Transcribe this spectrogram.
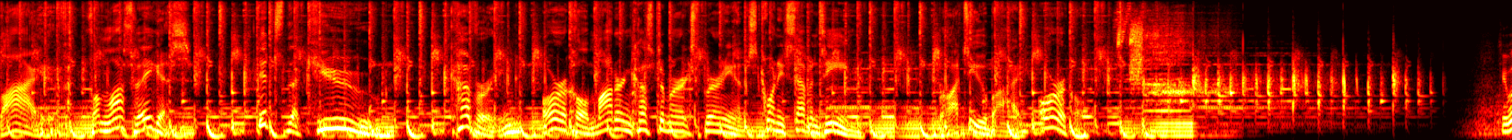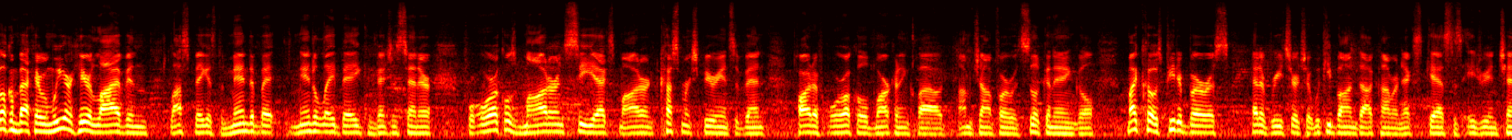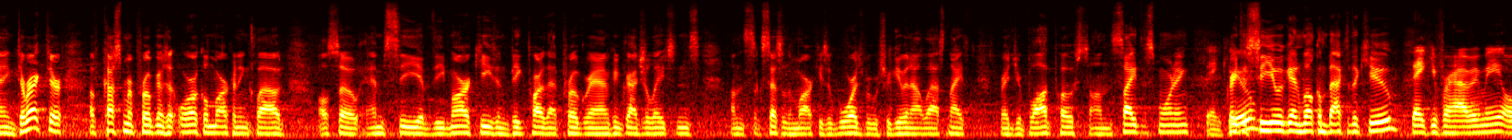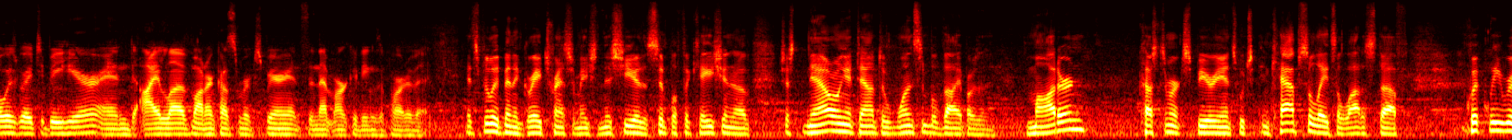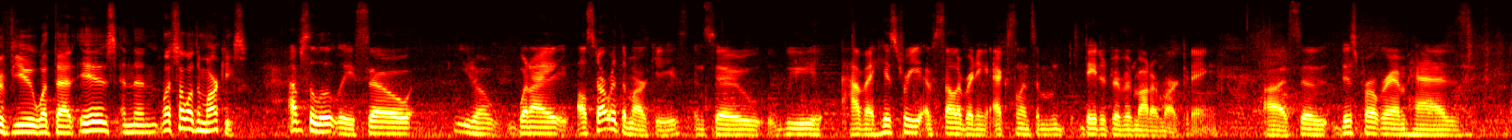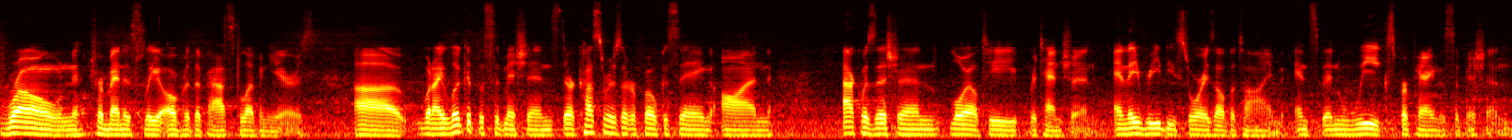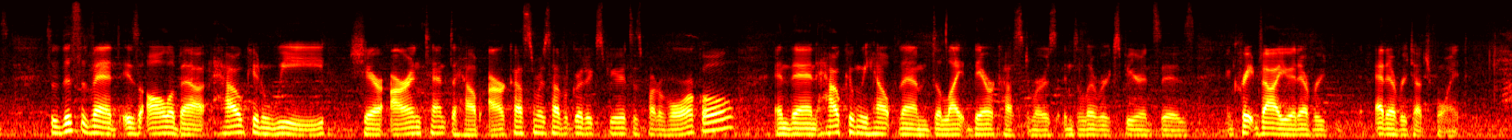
Live from Las Vegas, it's theCUBE. Covering Oracle Modern Customer Experience 2017. Brought to you by Oracle. Okay, welcome back everyone. We are here live in Las Vegas, the Mandalay Bay Convention Center for Oracle's Modern CX, Modern Customer Experience event, part of Oracle Marketing Cloud. I'm John Furrier with SiliconANGLE. My co-host Peter Burris, Head of Research at Wikibon.com. Our next guest is Adrian Chang, Director of Customer Programs at Oracle Marketing Cloud, also MC of the Markies and big part of that program. Congratulations on the success of the Markies Awards, which were given out last night. Read your blog post on the site this morning. Thank Great you. Great to see you again. Welcome back to theCUBE. Thank you for having having me, always great to be here, and I love modern customer experience and that marketing is a part of it. It's really been a great transformation this year, the simplification of just narrowing it down to one simple value proposition. Modern customer experience, which encapsulates a lot of stuff. Quickly review what that is, and then let's talk about the Markies. Absolutely, so you know, when I, I'll start with the Markies, and so we have a history of celebrating excellence in data-driven modern marketing. Uh, so this program has grown tremendously over the past 11 years. Uh, when I look at the submissions, there are customers that are focusing on acquisition, loyalty, retention, and they read these stories all the time and spend weeks preparing the submissions. So this event is all about how can we share our intent to help our customers have a good experience as part of Oracle, and then how can we help them delight their customers and deliver experiences and create value at every, at every touch point.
